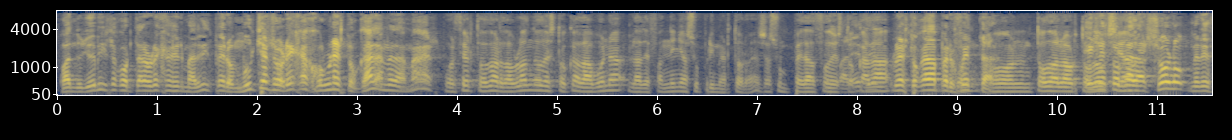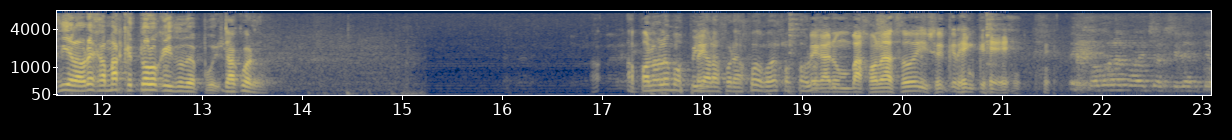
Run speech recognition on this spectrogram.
cuando yo he visto cortar orejas en Madrid, pero muchas orejas con una estocada nada más. Por cierto, Eduardo, hablando de estocada buena, la de Fandiña su primer toro. ¿eh? Eso es un pedazo de estocada. Una estocada perfecta. Con, toda la ortodoxia. Esa estocada solo merecía la oreja más que todo lo que hizo después. De acuerdo. A Pablo le hemos pillado fuera de juego, ¿eh, Juan Pablo? Pegan un bajonazo y se creen que. ¿Cómo le hemos hecho el silencio?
